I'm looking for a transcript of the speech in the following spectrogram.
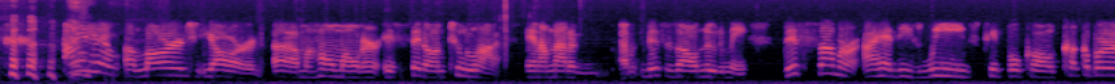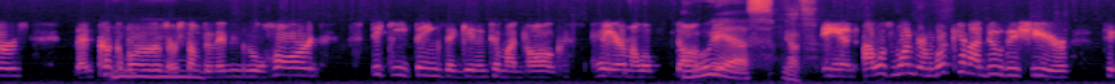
I have a large yard. Uh, I'm a homeowner. It sit on two lots, and I'm not a. I'm, this is all new to me. This summer, I had these weeds people call cuckabirds, that cuckabirds or something. Mm. They're these little hard, sticky things that get into my dog's hair, my little dog. oh, hair. yes. Yes. And I was wondering, what can I do this year to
